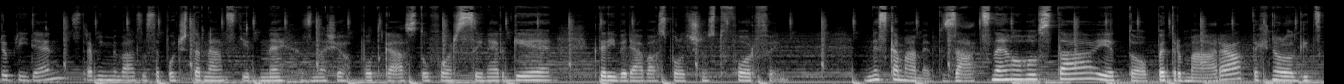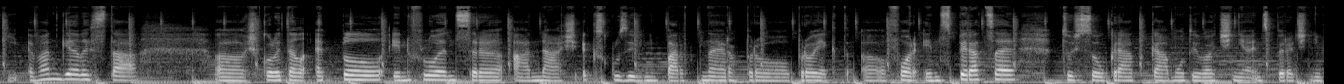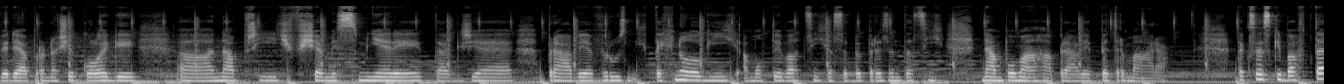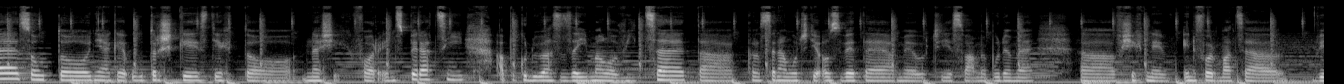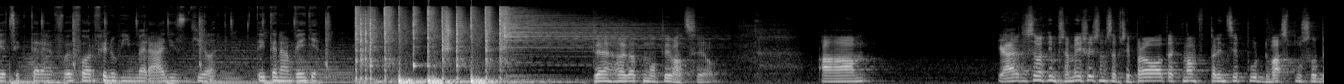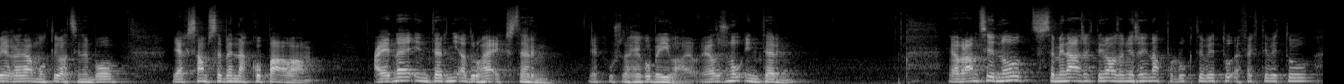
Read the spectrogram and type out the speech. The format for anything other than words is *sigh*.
Dobrý den, zdravíme vás zase po 14 dnech z našeho podcastu For Synergie, který vydává společnost Forfin. Dneska máme vzácného hosta, je to Petr Mára, technologický evangelista, školitel Apple, influencer a náš exkluzivní partner pro projekt eh, For Inspirace, což jsou krátká motivační a inspirační videa pro naše kolegy eh, napříč všemi směry, takže právě v různých technologiích a motivacích a sebeprezentacích nám pomáhá právě Petr Mára tak se hezky bavte, jsou to nějaké útržky z těchto našich for inspirací a pokud by vás zajímalo více, tak se nám určitě ozvěte a my určitě s vámi budeme uh, všechny informace a věci, které v Forfinu víme rádi sdílet. Dejte nám vědět. Jde hledat motivaci, jo. A já, když jsem nad tím přemýšlel, jsem se připravoval, tak mám v principu dva způsoby, jak hledám motivaci, nebo jak sám sebe nakopávám. A jedna je interní a druhá je externí, jak už tak jako bývá. Jo. Já začnu interní. Já v rámci jednoho semináře, který mám zaměřený na produktivitu, efektivitu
